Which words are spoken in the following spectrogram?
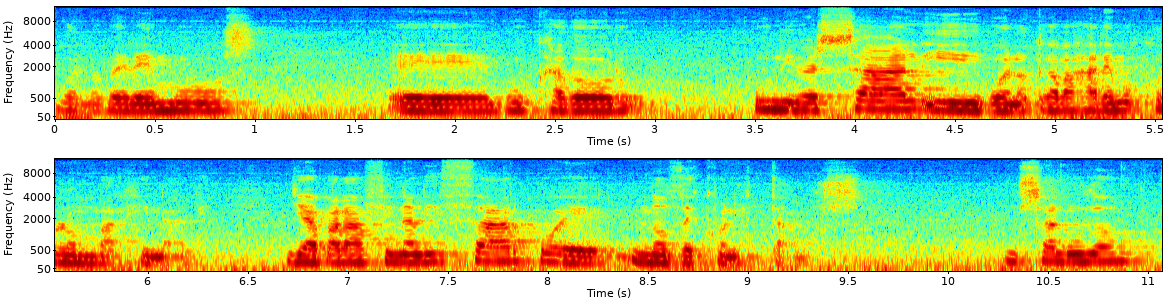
bueno, veremos el buscador universal y bueno, trabajaremos con los marginales. Ya para finalizar, pues nos desconectamos. Un saludo.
